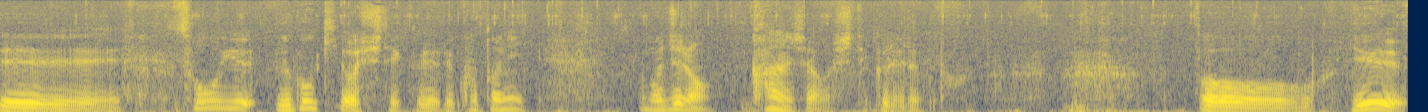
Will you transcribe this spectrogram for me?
えー、そういう動きをしてくれることにもちろん感謝をしてくれると。いう、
